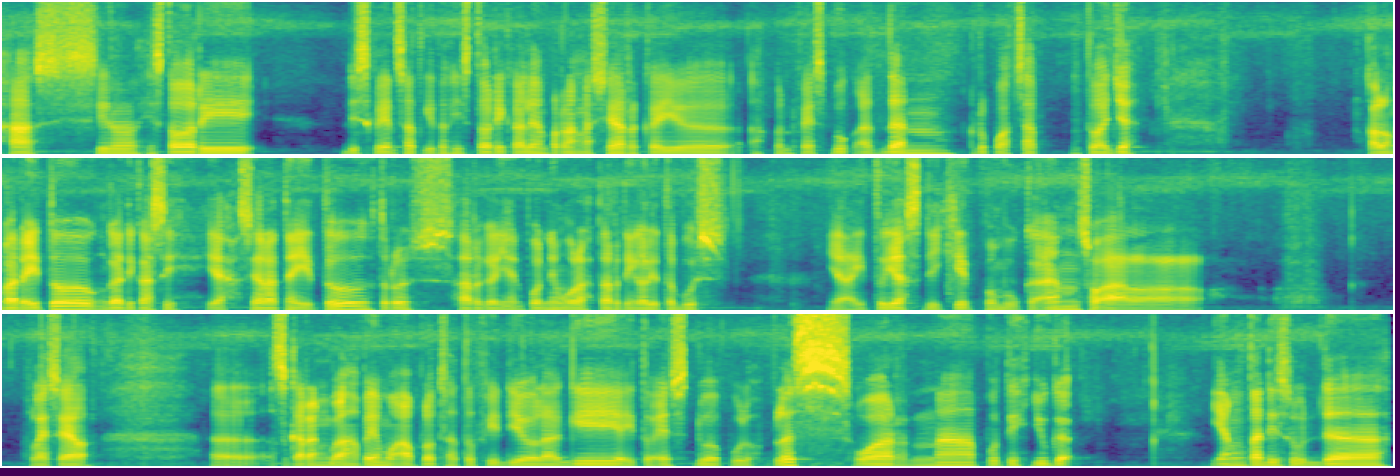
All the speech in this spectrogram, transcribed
hasil history di screenshot gitu. History kalian pernah nge-share ke uh, akun Facebook dan grup WhatsApp. Itu aja. Kalau nggak ada itu nggak dikasih. Ya syaratnya itu terus harganya handphonenya murah tar tinggal ditebus. Ya itu ya sedikit pembukaan soal flash sale uh, sekarang Bang HP mau upload satu video lagi yaitu S20 Plus warna putih juga. Yang tadi sudah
